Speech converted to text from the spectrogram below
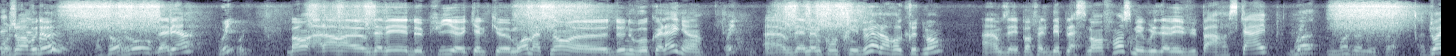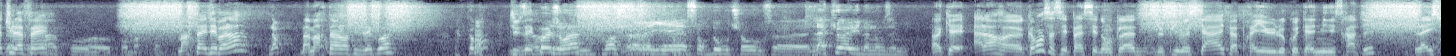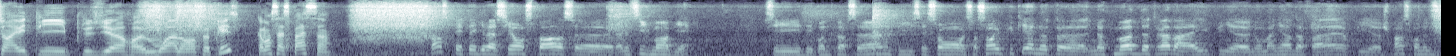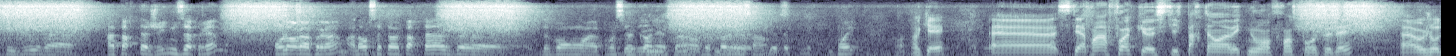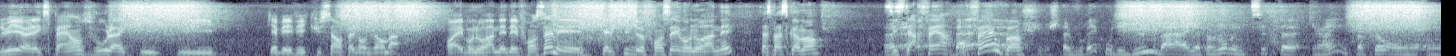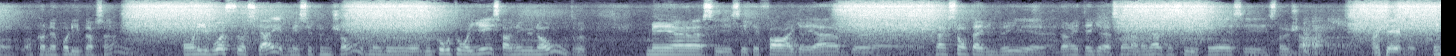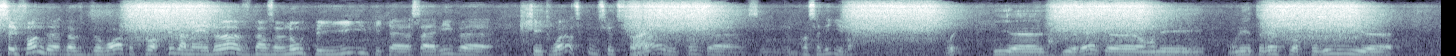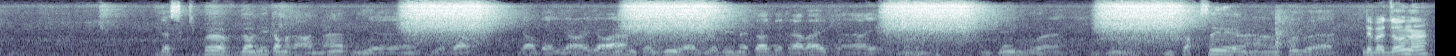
Bonjour à vous deux. Bonjour. Vous allez bien Oui. Bon, alors euh, vous avez depuis euh, quelques mois maintenant euh, deux nouveaux collègues. Oui. Vous avez même contribué à leur recrutement. Hein, vous n'avez pas fait le déplacement en France, mais vous les avez vus par Skype. Moi, moi je l'ai fait. Toi, tu l'as fait pas Martin. Martin était pas là Non. Bah Martin, alors tu faisais quoi Comment? Tu faisais quoi ce jour-là Moi, je travaillais sur d'autres choses. euh, L'accueil de nos amis. Ok, alors euh, comment ça s'est passé Donc là, depuis le Skype, après il y a eu le côté administratif. Là, ils sont arrivés depuis plusieurs euh, mois dans l'entreprise. Comment ça se passe? Je pense que l'intégration se passe euh, relativement bien. C'est des bonnes personnes, puis ils se sont, se sont impliqués à notre, euh, notre mode de travail, puis euh, nos manières de faire. Puis je pense qu'on a du plaisir à, à partager. Ils nous apprennent, on leur apprend. Alors c'est un partage de, de bons euh, De procédés, connaissances, de connaissances. de techniques. Oui. Ok. Euh, C'était la première fois que Steve partait avec nous en France pour recruter. Euh, Aujourd'hui, euh, l'expérience, vous là, qui, qui, qui avez vécu ça en fait en disant bah ouais, ils vont nous ramener des Français, mais quel type de Français ils vont nous ramener? Ça se passe comment? Si c'était à refaire, Ben, on refait ou euh, pas Je, je t'avouerais qu'au début, ben, il y a toujours une petite euh, crainte parce qu'on on, on connaît pas les personnes. On les voit sur Skype, mais c'est une chose, mais les, les côtoyer, c'en est une autre. Mais euh, c'était fort agréable. de- quand ils sont arrivés, euh, leur intégration, la manière que c'est fait, c'est un charme. Ok. Et c'est le fun de, de, de voir que tu vas acheter de la main-d'œuvre dans un autre pays, puis que ça arrive euh, chez toi, tu sais, où est-ce que tu travailles. Je trouve que c'est- le procédé il est bon. Oui. Puis euh, je dirais qu'on est, on est très surpris euh, de ce qu'ils peuvent donner comme rendement. Puis, euh, puis regarde, regarde, il y a Johan qui lui, euh, il a des méthodes de travail qui il vient nous, euh, nous sortir un peu. euh, De votre zone, hein?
